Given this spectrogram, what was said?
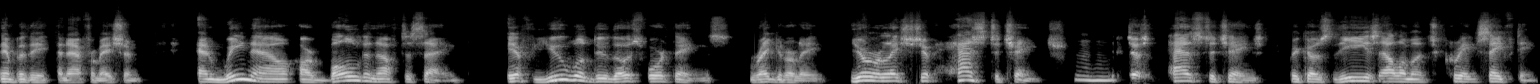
empathy, and affirmation. And we now are bold enough to say, if you will do those four things regularly, your relationship has to change. Mm-hmm. It just has to change because these elements create safety.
